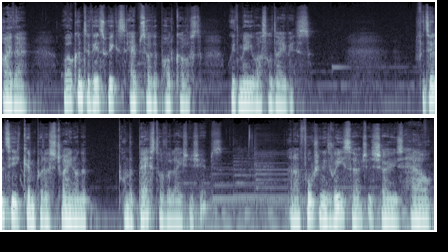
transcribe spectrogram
Hi there. Welcome to this week's episode of podcast with me, Russell Davis. Fertility can put a strain on the on the best of relationships. And unfortunately there's research that shows how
